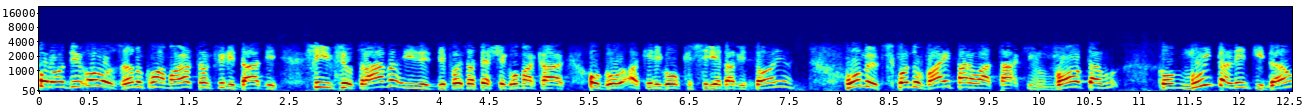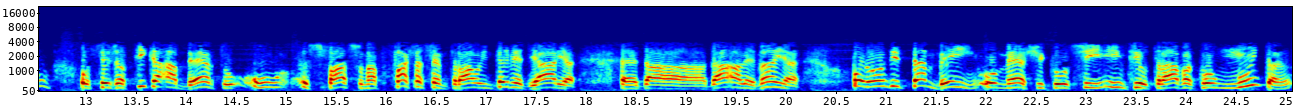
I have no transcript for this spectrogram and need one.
por onde o Lozano, com a maior tranquilidade, se infiltrava e depois até chegou a marcar gol, aquele gol que seria da vitória. Hummels, quando vai para o ataque, volta com muita lentidão, ou seja, fica aberto um espaço na faixa central intermediária eh, da, da Alemanha, por onde também o México se infiltrava com muita,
